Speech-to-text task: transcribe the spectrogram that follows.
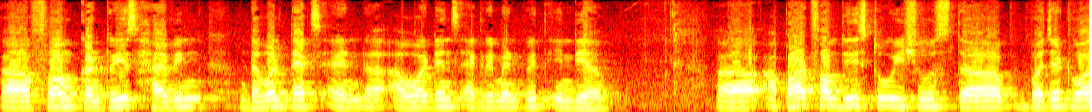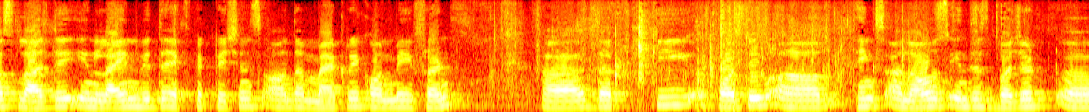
uh, from countries having double tax and uh, avoidance agreement with india. Uh, apart from these two issues the budget was largely in line with the expectations on the macroeconomy front uh, the key positive uh, things announced in this budget uh,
